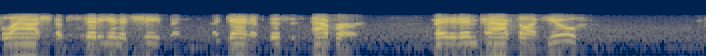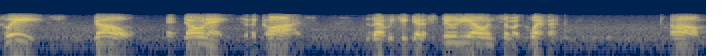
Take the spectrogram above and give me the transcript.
slash Obsidian Achievement. Again, if this has ever made an impact on you, please go and donate to the cause so that we can get a studio and some equipment. Um,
